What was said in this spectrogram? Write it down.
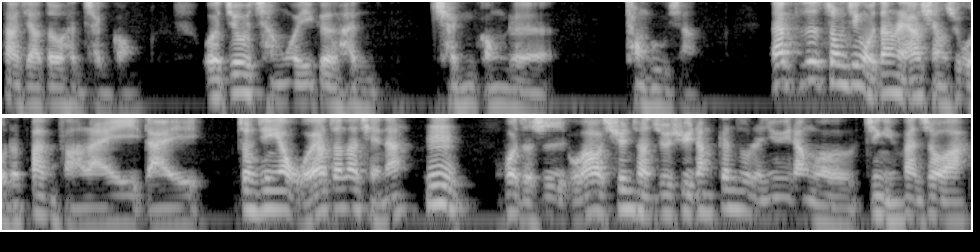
大家都很成功，我就成为一个很成功的通路商。那这中间，我当然要想出我的办法来来，中间要我要赚到钱啊，嗯，或者是我要宣传出去，让更多人愿意让我经营贩售啊，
